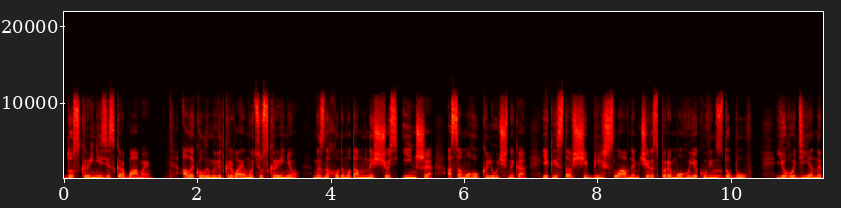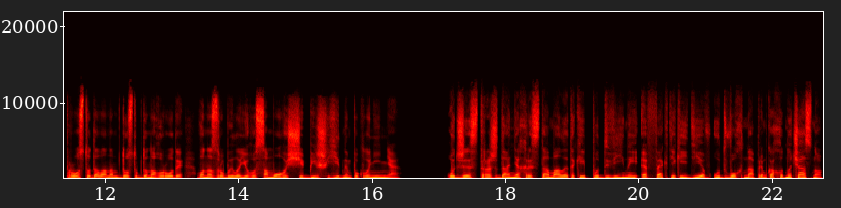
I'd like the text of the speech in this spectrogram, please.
до скрині зі скарбами. Але коли ми відкриваємо цю скриню, ми знаходимо там не щось інше, а самого ключника, який став ще більш славним через перемогу, яку він здобув. Його дія не просто дала нам доступ до нагороди, вона зробила його самого ще більш гідним поклоніння. Отже, страждання Христа мали такий подвійний ефект, який діяв у двох напрямках одночасно.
